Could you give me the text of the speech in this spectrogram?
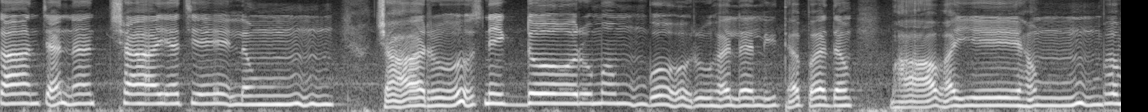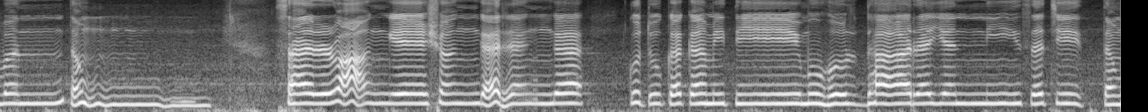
కాంచనఛాయచేలం చారు స్నిగ్ధోరు మంబోరు హలలిత పదం భావయేహం భవంతం. సర్వాంగేష్వంగరంగ కుతుకమితి ముహుర్ధారయన్నీ సచిత్తం.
